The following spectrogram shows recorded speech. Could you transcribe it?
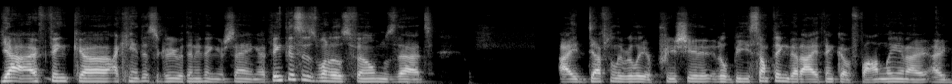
Yeah, I think uh, I can't disagree with anything you're saying. I think this is one of those films that I definitely really appreciate it. It'll be something that I think of fondly, and I, I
